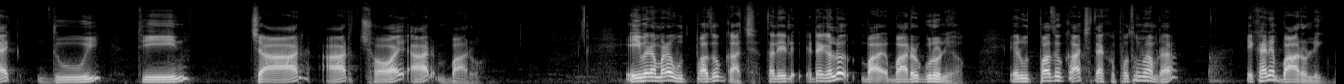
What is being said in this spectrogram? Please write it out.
এক, দুই, তিন, চার, আর ছয়, আর বারো। এইবার আমরা উৎপাদক গাছ, তাহলে এটা গেল বারোর গুণনীয়ক। এর উৎপাদক গাছ, দেখো প্রথমে আমরা এখানে বারো লিখব।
